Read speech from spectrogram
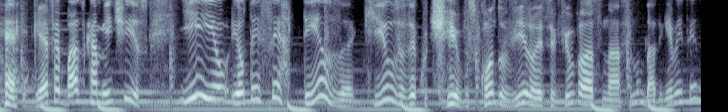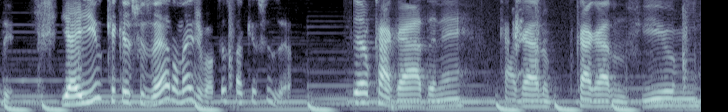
O Geff é basicamente isso. E eu, eu tenho certeza que os executivos, quando viram esse filme, falaram assim: nossa, não dá, ninguém vai entender. E aí, o que, que eles fizeram, né, Edivaldo? Você sabe o que eles fizeram. Fizeram cagada, né? Cagaram, cagaram no filme,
